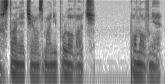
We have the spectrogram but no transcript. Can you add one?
w stanie cię zmanipulować ponownie.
